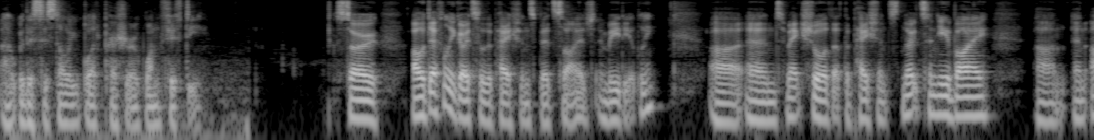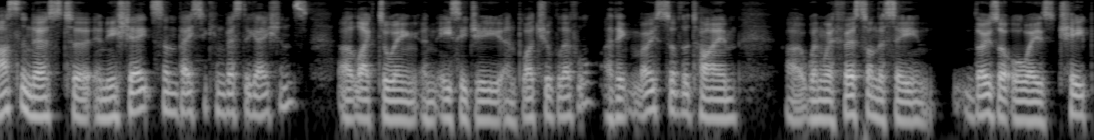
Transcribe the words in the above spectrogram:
uh, with a systolic blood pressure of 150. So I'll definitely go to the patient's bedside immediately uh, and make sure that the patient's notes are nearby um, and ask the nurse to initiate some basic investigations, uh, like doing an ECG and blood sugar level. I think most of the time, uh, when we're first on the scene, those are always cheap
